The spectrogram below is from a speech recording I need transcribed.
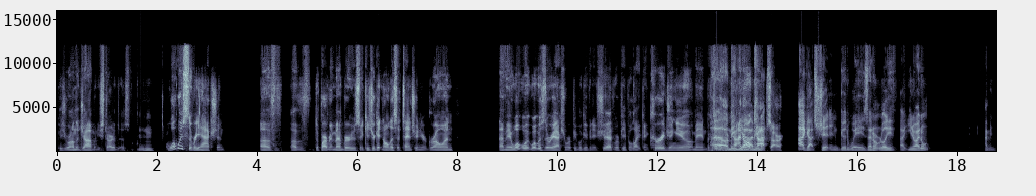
because you were on the job when you started this, Mm-hmm. what was the reaction of of department members? Because you're getting all this attention, you're growing. I mean, what, what what was the reaction? Were people giving you shit? Were people like encouraging you? I mean, because I know Well, I mean, I know I mean, cops are. I got shit in good ways. I don't really, you know, I don't. I mean,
